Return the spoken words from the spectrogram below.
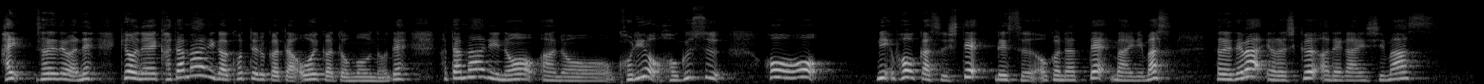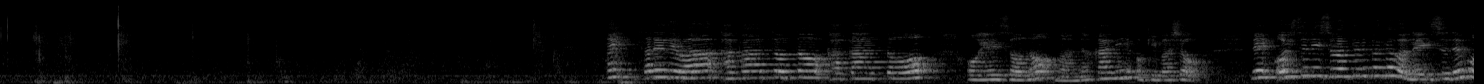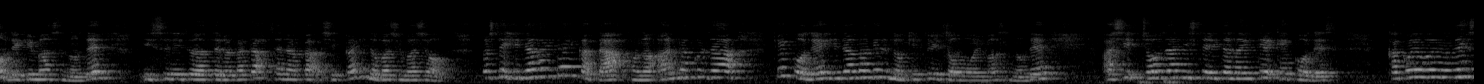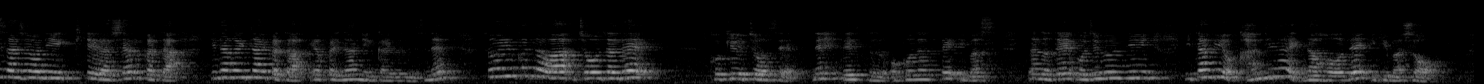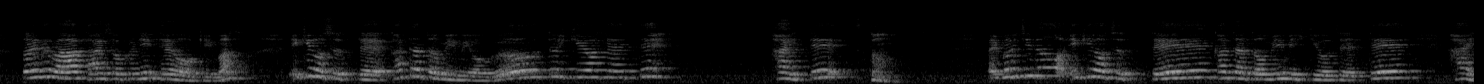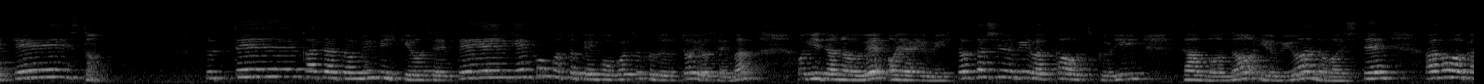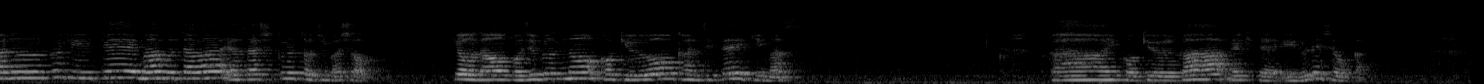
はいそれではね今日ね肩周りが凝ってる方多いかと思うので肩周りのあの凝りをほぐす方をにフォーカスしてレッスンを行ってまいります。それではよろしくお願いします。はいそれではかかととかかとをおへその真ん中に置きましょう。でお椅子に座ってる方はね椅子でもできますので椅子に座ってる方背中しっかり伸ばしましょう。そして膝が痛い方この安楽座結構ね膝曲げるのきついと思いますので足長座にしていただいて結構です。過去ヨガのねスタジオに来ていらっしゃる方膝が痛い方やっぱり何人かいるんですね。そういう方は長座で呼吸調整、ね、レッスンを行っています。なのでご自分に痛みを感じない座法でいきましょう。それでは体側に手を置きます。息を吸って肩と耳をぐーっと引き寄せて吐いてストン。はい、もう一度息を吸って肩と耳引き寄せて吐いてストン。吸って肩と耳引き寄せて肩甲骨と肩甲骨くるっと寄せます。お膝の上親指人差し指輪っかを作り3本の指は伸ばして顎を軽く引いてまぶたは優しく閉じましょう。今日のご自分の呼吸を感じていきます。深い呼吸ができているでしょうか。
